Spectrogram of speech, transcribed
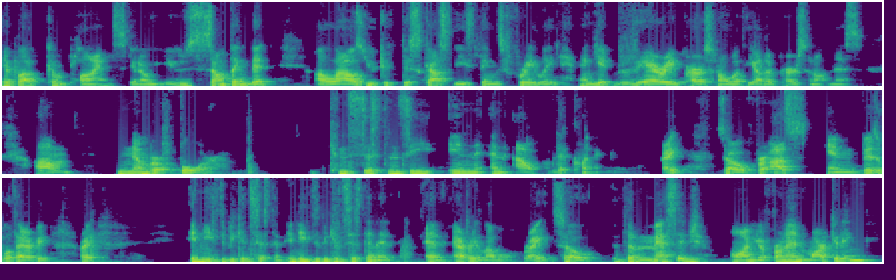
HIPAA compliance. You know, use something that allows you to discuss these things freely and get very personal with the other person on this. Um, number four, consistency in and out of the clinic, right? So for us in physical therapy, right, it needs to be consistent. It needs to be consistent at, at every level, right? So the message on your front end marketing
